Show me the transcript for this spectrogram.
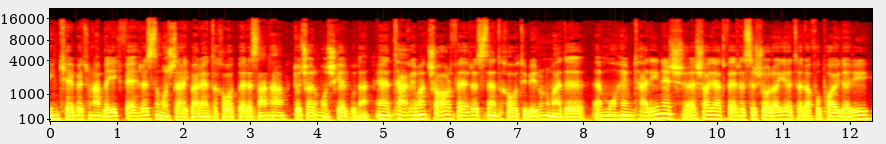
این که بتونن به یک فهرست مشترک برای انتخابات برسن هم دچار مشکل بودن. تقریبا چهار فهرست انتخاباتی بیرون اومده. مهمترینش شاید فهرست شورای ائتلاف و پایداری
